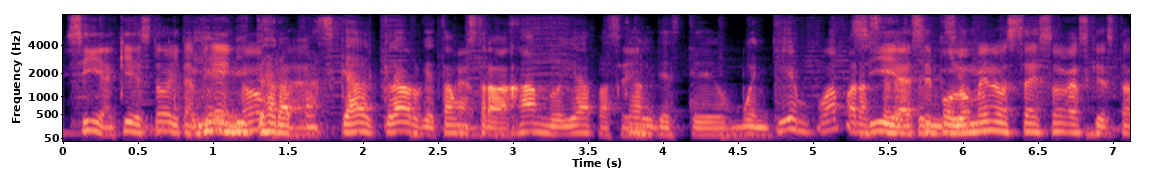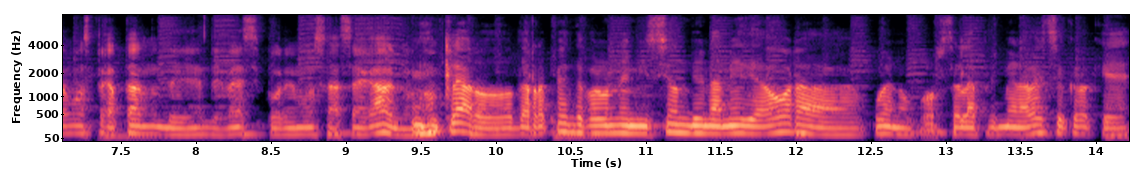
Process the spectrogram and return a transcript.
sí, aquí estoy también. Invitar a Pascal, claro que estamos trabajando ya, Pascal, desde un buen tiempo. ¿ah? Para sí, hace por lo menos seis horas que estamos tratando de, de, ver si podemos hacer algo. ¿no? Claro, de repente para una emisión de una media hora, bueno, por ser la primera vez, yo creo que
